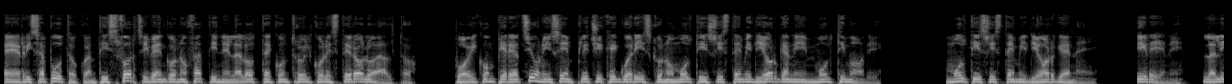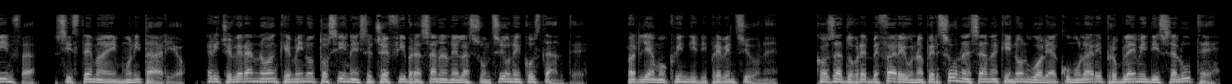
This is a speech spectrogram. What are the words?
È risaputo quanti sforzi vengono fatti nella lotta contro il colesterolo alto. Puoi compiere azioni semplici che guariscono molti sistemi di organi in molti modi. Molti sistemi di organi, i reni, la linfa, sistema immunitario, riceveranno anche meno tossine se c'è fibra sana nell'assunzione costante. Parliamo quindi di prevenzione. Cosa dovrebbe fare una persona sana che non vuole accumulare problemi di salute?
